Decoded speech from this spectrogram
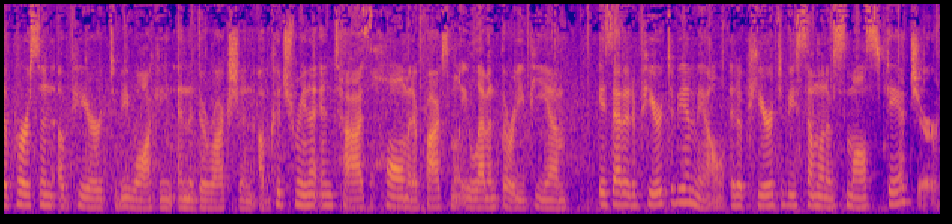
The person appeared to be walking in the direction of Katrina and Todd's home at approximately 11:30 p.m. Is that it appeared to be a male. It appeared to be someone of small stature.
